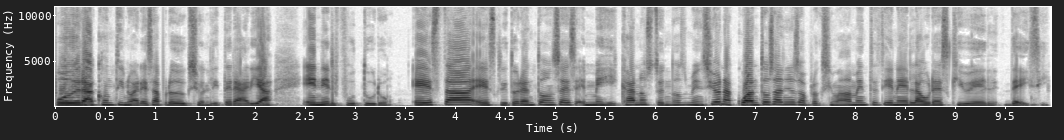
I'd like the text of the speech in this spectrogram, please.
podrá continuar esa producción literaria en el futuro. Esta escritora entonces mexicana, usted nos menciona, ¿cuántos años aproximadamente tiene Laura Esquivel Daisy?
